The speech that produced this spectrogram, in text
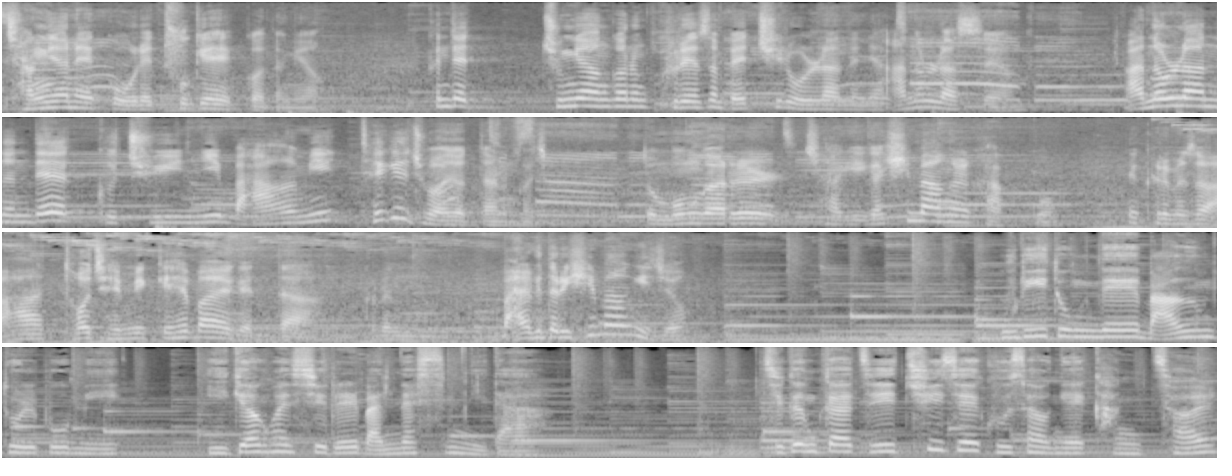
작년에 했고 올해 두 개 했거든요. 근데 중요한 거는 그래서 매출이 올랐느냐? 안 올랐어요. 안 올랐는데 그 주인이 마음이 되게 좋아졌다는 거죠. 또 뭔가를 자기가 희망을 갖고 그러면서 아 더 재밌게 해봐야겠다 그런 말 그대로 희망이죠. 우리 동네 마음 돌봄이 이경환 씨를 만났습니다. 지금까지 취재 구성의 강철,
